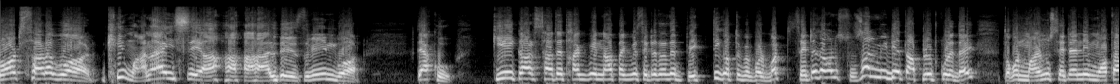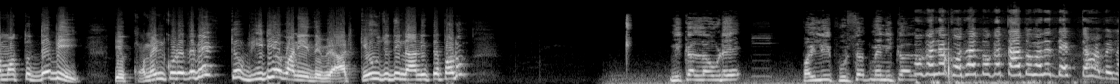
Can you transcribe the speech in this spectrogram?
রড সারা বর কি মানাইছে? আহা লেসবিন বর। দেখো কে কার সাথে থাকবে না থাকবে সেটা তাদের ব্যক্তিগত ব্যাপার বাট সেটা যখন সোশ্যাল মিডিয়াতে আপলোড করে দেয় তখন মানুষ সেটা নিয়ে মতামত তো দেবেই। কেউ কমেন্ট করে দেবে কেউ ভিডিও বানিয়ে দেবে। আর কেউ যদি না নিতে পারো নিকাল লাউড়ে পহলি ফুরসত মে নিকাল ওখানে কোথায় পোকা তা তোমাদের দেখতে হবে না।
